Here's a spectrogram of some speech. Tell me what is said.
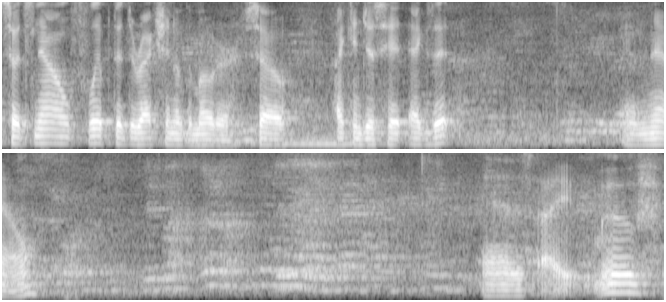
So it's now flipped the direction of the motor. So I can just hit exit. And now, as I move,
